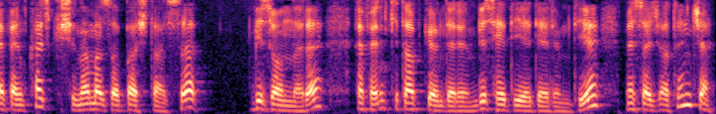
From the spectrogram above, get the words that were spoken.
Efendim kaç kişi namaza başlarsa biz onlara efendim kitap gönderelim, biz hediye edelim diye mesaj atınca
